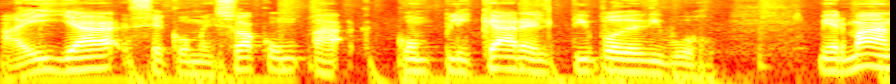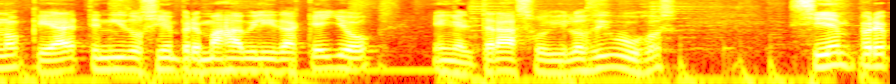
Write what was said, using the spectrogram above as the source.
Ahí ya se comenzó a, complicar el tipo de dibujo. Mi hermano, que ha tenido siempre más habilidad que yo en el trazo y los dibujos, siempre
